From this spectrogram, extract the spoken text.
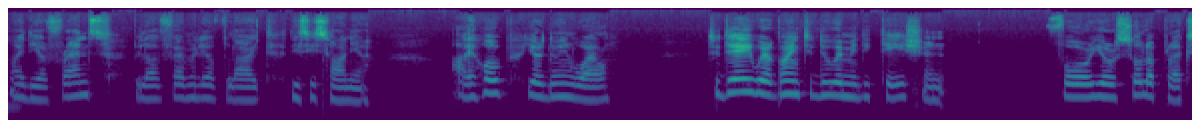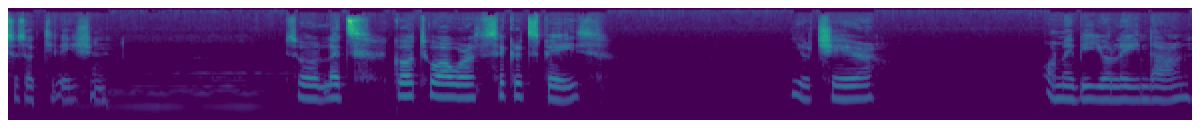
My dear friends, beloved family of light, this is Sonia. I hope you're doing well. Today we're going to do a meditation for your solar plexus activation. So let's go to our sacred space, your chair, or maybe you're laying down.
